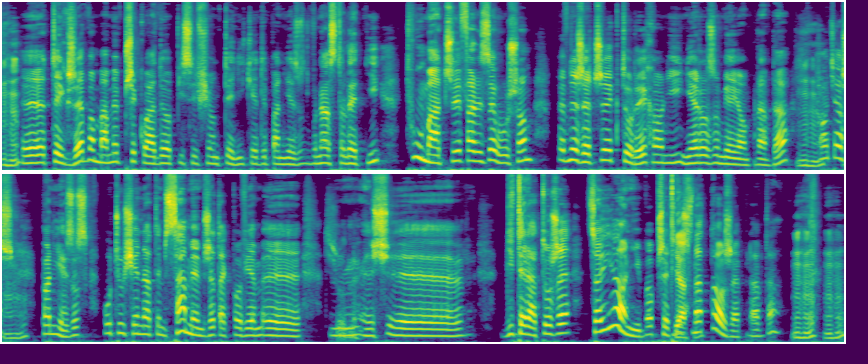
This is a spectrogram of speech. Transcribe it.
mhm. E, tychże, bo mamy przykłady, opisy świątyni, kiedy Pan Jezus, dwunastoletni, tłumaczy faryzeuszom pewne rzeczy, których oni nie rozumieją, prawda? Mhm. Chociaż mhm. Pan Jezus uczył się na tym samym, że tak powiem, e, e, literaturze, co i oni, bo przecież Jasne. na torze, prawda? Mhm, mhm.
